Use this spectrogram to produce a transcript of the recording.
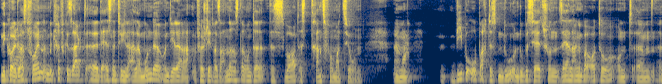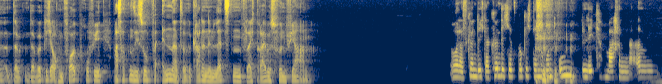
Nicole, ja. du hast vorhin einen Begriff gesagt, äh, der ist natürlich in aller Munde und jeder versteht was anderes darunter. Das Wort ist Transformation. Ähm, ja. Wie beobachtest du, und du bist ja jetzt schon sehr lange bei Otto und ähm, äh, da, da wirklich auch ein Vollprofi, was hat denn sich so verändert, gerade in den letzten vielleicht drei bis fünf Jahren? Oh, das könnte ich, da könnte ich jetzt wirklich den Rundumblick machen. Ähm,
